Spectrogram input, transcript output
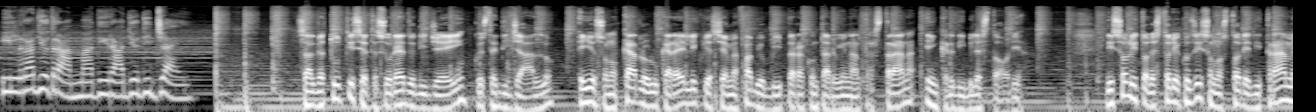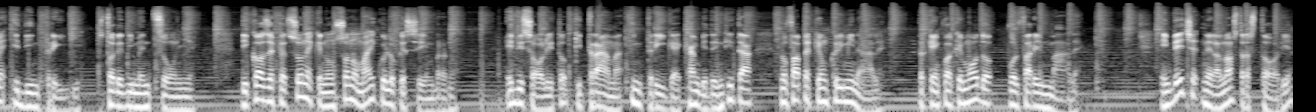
il radiodramma di Radio DJ. Salve a tutti, siete su Radio DJ, questo è Di Giallo e io sono Carlo Lucarelli qui assieme a Fabio B per raccontarvi un'altra strana e incredibile storia. Di solito le storie così sono storie di trame e di intrighi, storie di menzogne, di cose e persone che non sono mai quello che sembrano. E di solito chi trama, intriga e cambia identità lo fa perché è un criminale, perché in qualche modo vuol fare il male. E invece nella nostra storia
